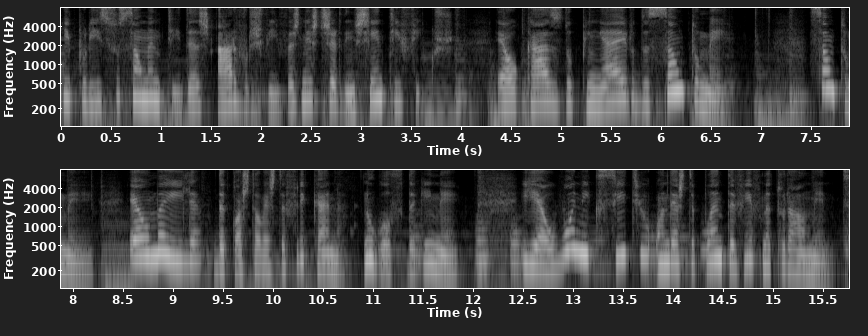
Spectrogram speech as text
e por isso são mantidas árvores vivas nestes jardins científicos. É o caso do pinheiro de São Tomé. São Tomé é uma ilha da costa oeste africana, no Golfo da Guiné, e é o único sítio onde esta planta vive naturalmente.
